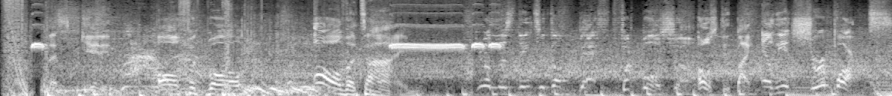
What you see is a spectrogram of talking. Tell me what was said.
Let's get it. All football, all the time. You're listening to the best football show hosted by Eliot Shorr-Parks.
